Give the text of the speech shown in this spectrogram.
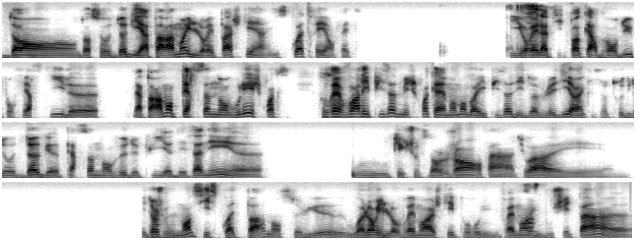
dans dans ce hot dog et apparemment il l'aurait pas acheté, hein, il squatterait en fait. Il y aurait la petite pancarte vendue pour faire style, euh, mais apparemment personne n'en voulait. Je crois que faudrait revoir l'épisode, mais je crois qu'à un moment dans l'épisode ils doivent le dire hein, que ce truc de hot dog euh, personne n'en veut depuis euh, des années euh, ou quelque chose dans le genre. Enfin, tu vois. Et, et donc je me demande s'ils squattent pas dans ce lieu euh, ou alors ils l'ont vraiment acheté pour une, vraiment une bouchée de pain euh,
